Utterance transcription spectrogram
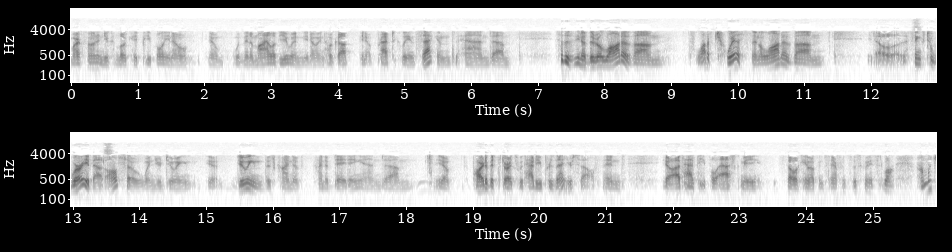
smartphone, and you can locate people, you know, you know, within a mile of you, and you know, and hook up, you know, practically in seconds. And um, so there's, you know, there's a lot of um, a lot of twists and a lot of um, you know things to worry about also when you're doing you know, doing this kind of kind of dating. And um, you know part of it starts with how do you present yourself? And you know I've had people ask me fellow came up in San Francisco and he said well how much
